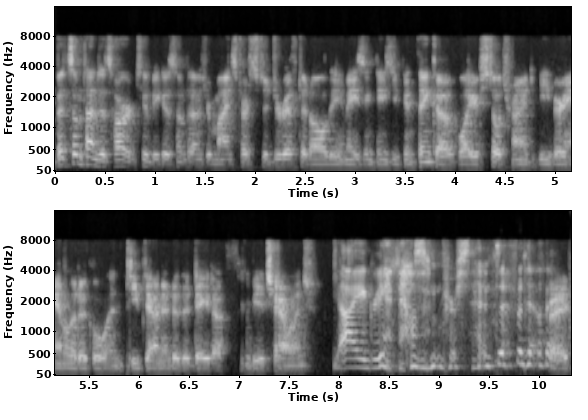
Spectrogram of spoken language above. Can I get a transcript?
But sometimes it's hard too because sometimes your mind starts to drift at all the amazing things you can think of while you're still trying to be very analytical and deep down into the data. It can be a challenge. I agree a thousand percent, definitely. Right.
